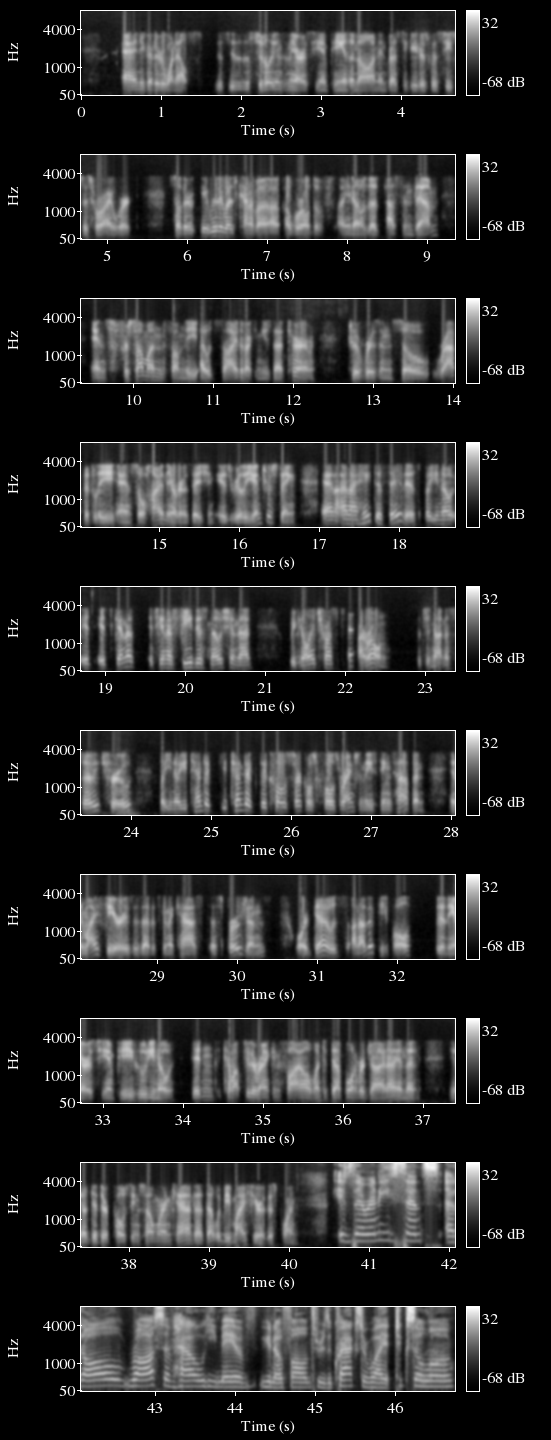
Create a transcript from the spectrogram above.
and you got everyone else. Is the civilians in the RCMP and the non-investigators with CSIS where I worked. So there, it really was kind of a, a world of, uh, you know, the us and them. And for someone from the outside, if I can use that term, to have risen so rapidly and so high in the organization is really interesting. And and I hate to say this, but you know, it, it's gonna it's gonna feed this notion that we can only trust our own, which is not necessarily true. But you know, you tend to you tend to, to close circles, close ranks when these things happen. And my fear is is that it's going to cast aspersions or doubts on other people within the RCMP who you know didn't come up through the rank and file, went to Depot in Regina, and then you know, did their posting somewhere in Canada. That would be my fear at this point. Is there any sense at all, Ross, of how he may have, you know, fallen through the cracks or why it took so long?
